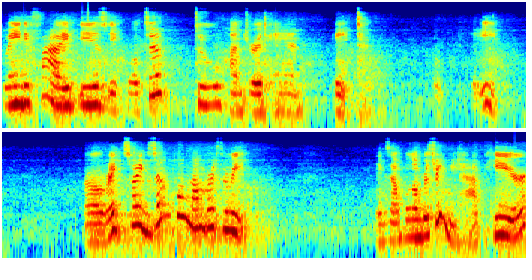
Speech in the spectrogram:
25 is equal to 208. Okay. Alright, so example number 3. Example number 3, we have here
